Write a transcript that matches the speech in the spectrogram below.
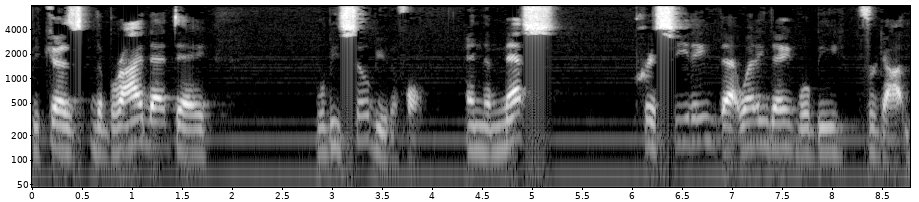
Because the bride that day will be so beautiful. And the mess preceding that wedding day will be forgotten.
